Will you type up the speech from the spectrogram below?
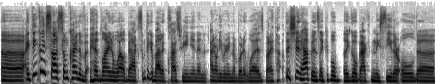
Uh, I think I saw some kind of headline a while back, something about a class reunion, and I don't even remember what it was. But I thought this shit happens. Like people, they go back and they see their old, uh,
